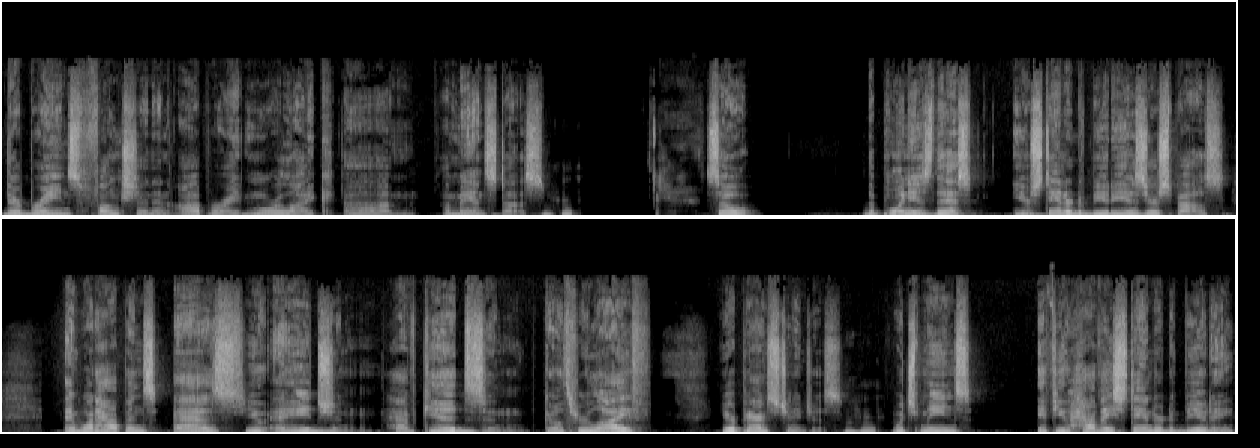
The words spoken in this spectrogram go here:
their brains function and operate more like um, a man's does. Mhm. So the point is this your standard of beauty is your spouse. And what happens as you age and have kids and go through life? Your appearance changes, Mhm. which means if you have a standard of beauty,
